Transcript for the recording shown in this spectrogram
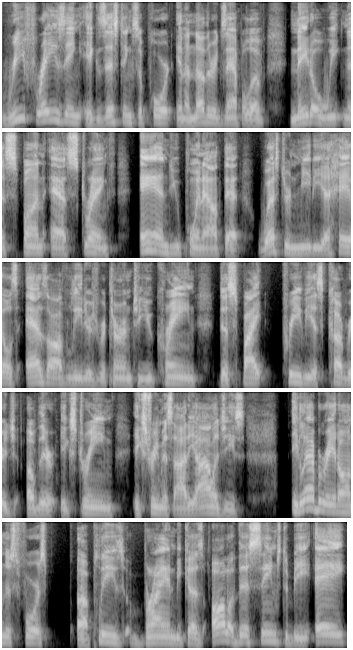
rephrasing existing support in another example of NATO weakness spun as strength and you point out that Western media hails Azov leaders' return to Ukraine despite previous coverage of their extreme extremist ideologies. Elaborate on this for us, uh, please, Brian, because all of this seems to be a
